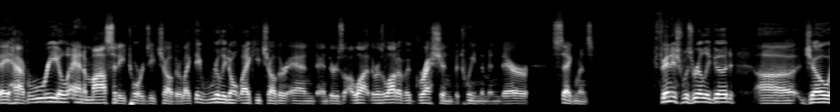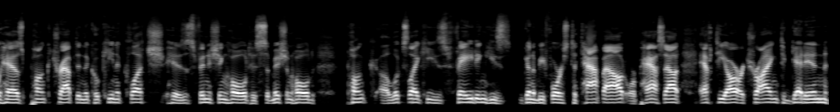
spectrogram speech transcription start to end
they have real animosity towards each other. Like they really don't like each other. And and there's a lot there was a lot of aggression between them in their segments. Finish was really good. Uh, Joe has Punk trapped in the coquina clutch, his finishing hold, his submission hold. Punk uh, looks like he's fading. He's going to be forced to tap out or pass out. FTR are trying to get in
